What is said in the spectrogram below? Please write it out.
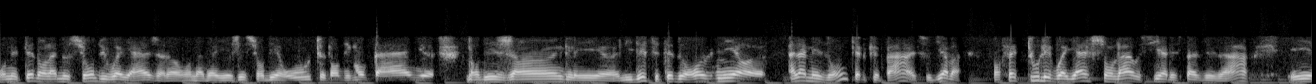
on était dans la notion du voyage. Alors on a voyagé sur des routes, dans des montagnes, dans des jungles, et l'idée c'était de revenir à la maison quelque part et se dire bah, en fait tous les voyages sont là aussi à l'espace des arts et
